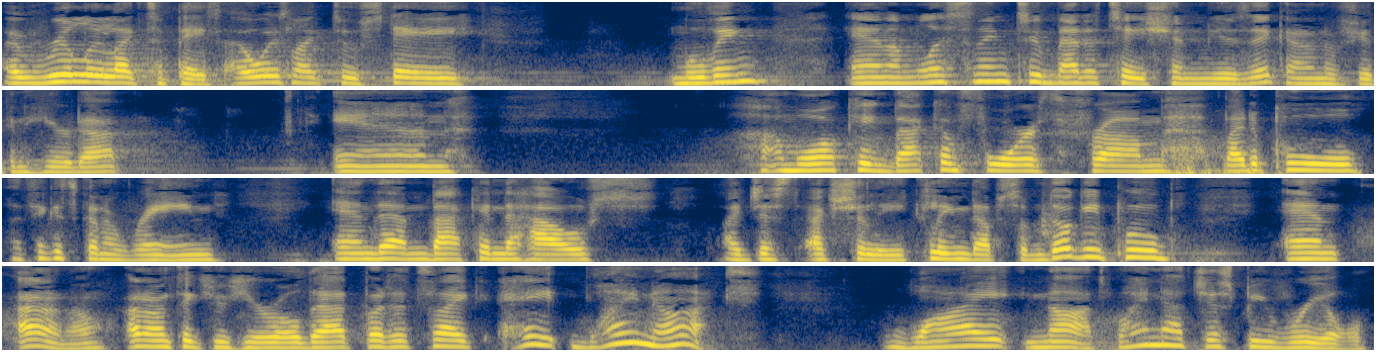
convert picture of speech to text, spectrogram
I really like to pace. I always like to stay moving and I'm listening to meditation music. I don't know if you can hear that. And I'm walking back and forth from by the pool. I think it's going to rain and then back in the house. I just actually cleaned up some doggy poop and I don't know. I don't think you hear all that, but it's like, hey, why not? Why not? Why not just be real?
